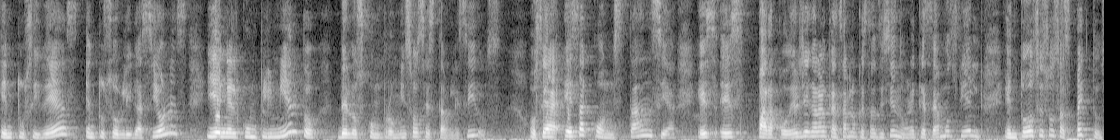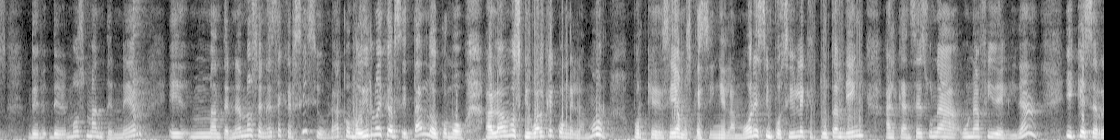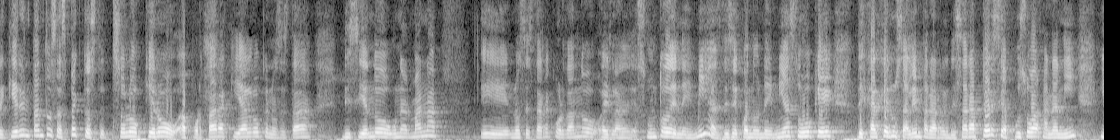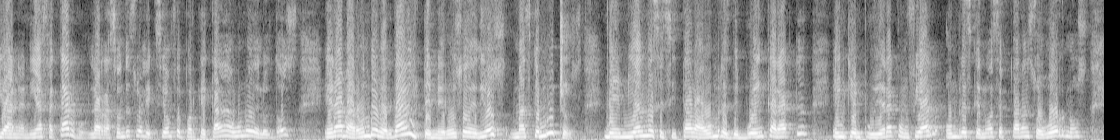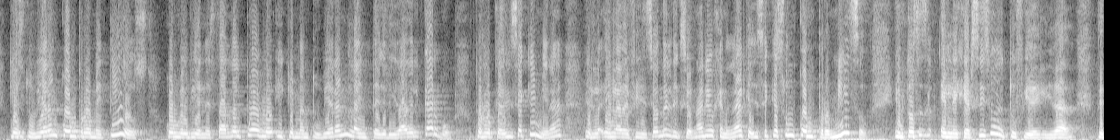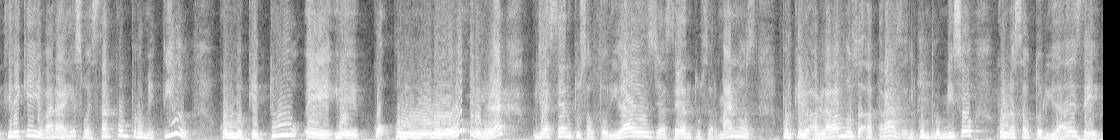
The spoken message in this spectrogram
en tus ideas, en tus obligaciones y en el cumplimiento de los compromisos establecidos. O sea, esa constancia es, es para poder llegar a alcanzar lo que estás diciendo, que seamos fiel en todos esos aspectos. debemos mantener, eh, mantenernos en ese ejercicio, ¿verdad? Como irlo ejercitando, como hablábamos igual que con el amor, porque decíamos que sin el amor es imposible que tú también alcances una, una fidelidad y que se requieren tantos aspectos. Solo quiero aportar aquí algo que nos está diciendo una hermana eh, nos está recordando el asunto de Nehemías. Dice, cuando Nehemías tuvo que dejar Jerusalén para regresar a Persia, puso a Hananí y a Ananías a cargo. La razón de su elección fue porque cada uno de los dos era varón de verdad y temeroso de Dios más que muchos. Nehemías necesitaba hombres de buen carácter en quien pudiera confiar, hombres que no aceptaran sobornos, que estuvieran comprometidos con el bienestar del pueblo y que mantuvieran la integridad del cargo. Por lo que dice aquí, mira, en la definición del diccionario general que dice que es un compromiso. Entonces, el ejercicio de tu fidelidad te tiene que llevar a eso, a estar comprometido con lo que tú, eh, eh, con, lo otro, ¿verdad? Ya sean tus autoridades, ya sean tus hermanos, porque hablábamos atrás, el compromiso con las autoridades de,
